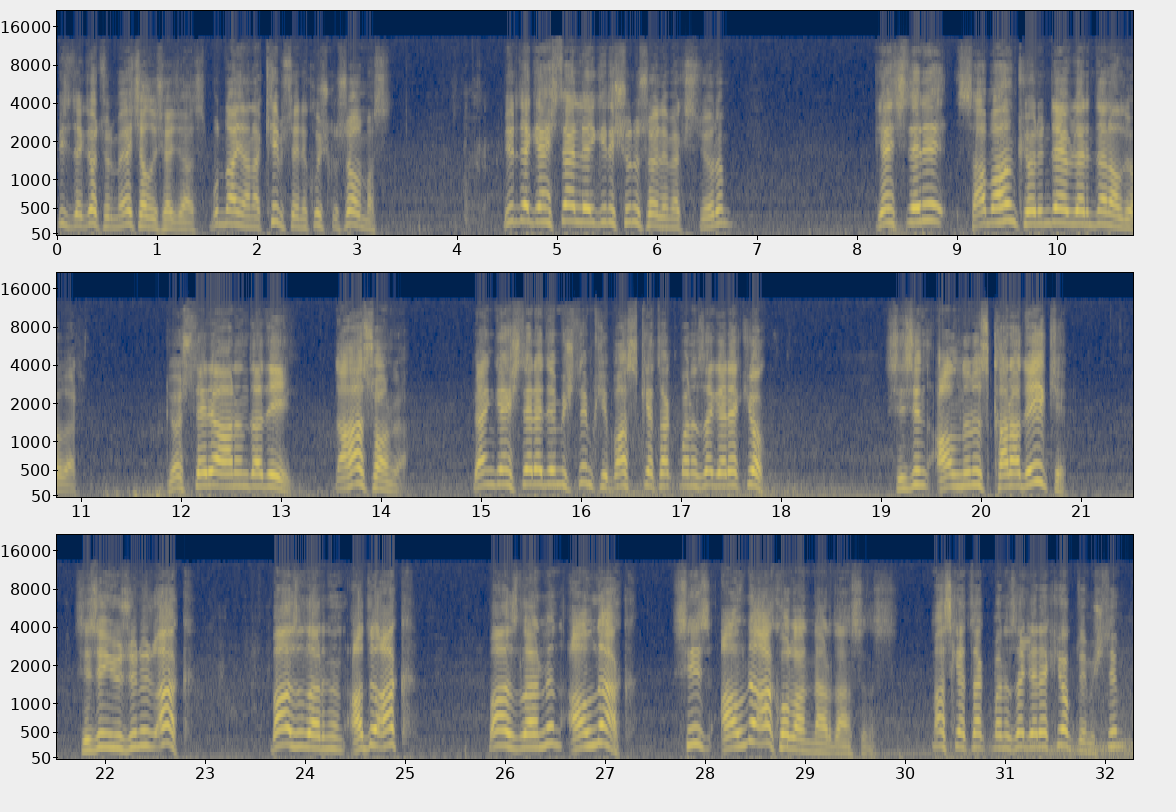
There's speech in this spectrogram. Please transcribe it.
biz de götürmeye çalışacağız. Bundan yana kimsenin kuşkusu olmasın. Bir de gençlerle ilgili şunu söylemek istiyorum. Gençleri sabahın köründe evlerinden alıyorlar. Gösteri anında değil, daha sonra. Ben gençlere demiştim ki maske takmanıza gerek yok. Sizin alnınız kara değil ki. Sizin yüzünüz ak. Bazılarının adı ak, bazılarının alnı ak. Siz alnı ak olanlardansınız. Maske takmanıza gerek yok demiştim.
